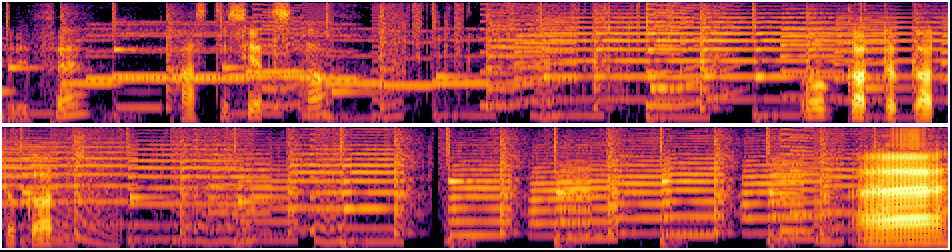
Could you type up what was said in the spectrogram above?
Hilfe. Passt es jetzt noch? Oh Gott, oh Gott, oh Gott. Äh,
